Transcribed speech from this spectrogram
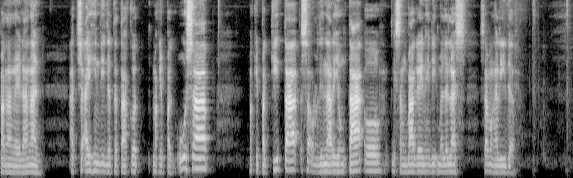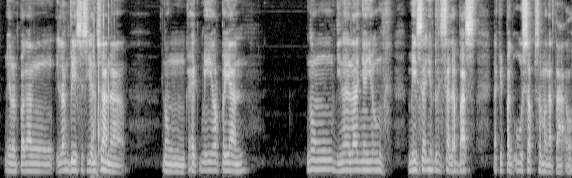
pangangailangan at siya ay hindi natatakot makipag-usap, makipagkita sa ordinaryong tao, isang bagay na hindi madalas sa mga leader. Meron pa ngang ilang beses yan siya na nung kahit mayor pa yan, nung dinala niya yung mesa niya doon sa labas, nakipag-usap sa mga tao.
